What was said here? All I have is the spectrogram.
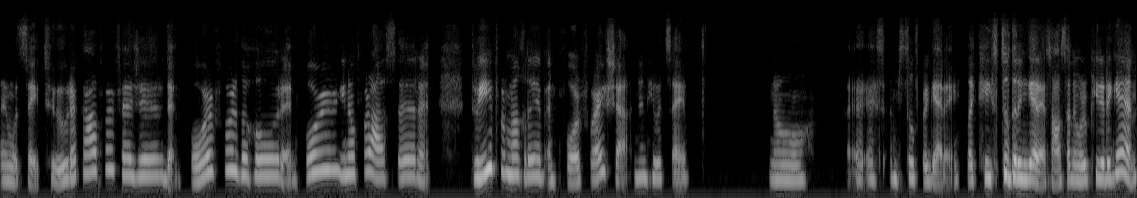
And would say two rak'ah for fajr then four for the dhuhr and four you know for asr and three for maghrib and four for isha. And then he would say no I, am still forgetting. Like he still didn't get it. So all of a sudden, we repeat it again.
